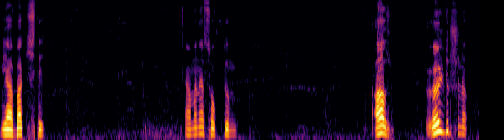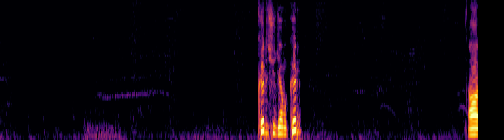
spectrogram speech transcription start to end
Ya bak işte amına soktum. Al. Öldür şunu. Kır şu camı kır. Aa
